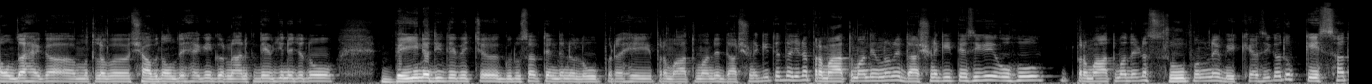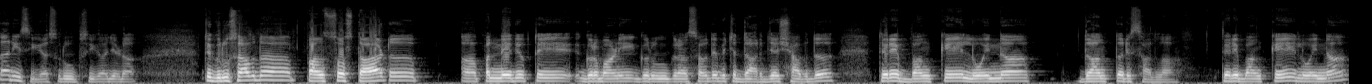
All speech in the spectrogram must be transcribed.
ਆਉਂਦਾ ਹੈਗਾ ਮਤਲਬ ਸ਼ਬਦ ਆਉਂਦੇ ਹੈਗੇ। ਗੁਰੂ ਨਾਨਕ ਦੇਵ ਜੀ ਨੇ ਜਦੋਂ ਬੇਈ ਨਦੀ ਦੇ ਵਿੱਚ ਗੁਰੂ ਸਾਹਿਬ ਤਿੰਨ ਦਿਨ ਅਲੋਪ ਰਹੇ ਪ੍ਰਮਾਤਮਾ ਦੇ ਦਰਸ਼ਨ ਕੀਤੇ ਤਾਂ ਜਿਹੜਾ ਪ੍ਰਮਾਤਮਾ ਦੇ ਉਹਨਾਂ ਨੇ ਦਰਸ਼ਨ ਕੀਤੇ ਸੀਗੇ ਉਹ ਪ੍ਰਮਾਤਮਾ ਦਾ ਜਿਹੜਾ ਸਰੂਪ ਉਹਨਾਂ ਨੇ ਵੇਖਿਆ ਸੀਗਾ ਉਹ ਕੇਸਾਧਾਰੀ ਸੀਗਾ ਸਰੂਪ ਸੀਗਾ ਜਿਹੜਾ। ਤੇ ਗੁਰੂ ਸਾਹਿਬ ਦਾ 567 ਅ, ਪੰਨੇ ਦੇ ਉੱਤੇ ਗੁਰਬਾਣੀ ਗੁਰੂ ਗ੍ਰੰਥ ਸਾਹਿਬ ਦੇ ਵਿੱਚ ਦਰਜ ਹੈ ਸ਼ਬਦ, ਤੇਰੇ ਬੰਕੇ ਲੋਇਨਾ ਦੰਤ ਰਸਾਲਾ। ਤੇਰੇ ਬੰਕੇ ਲੋਇਨਾ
